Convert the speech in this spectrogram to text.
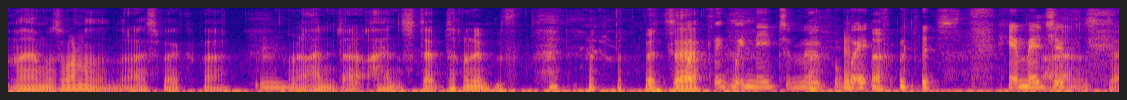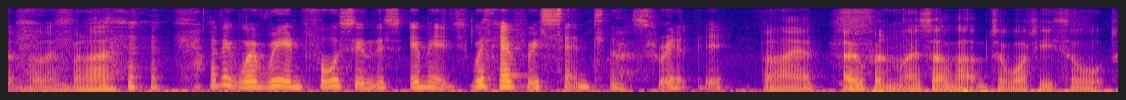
man was one of them that I spoke about. Mm. I mean, I hadn't, I hadn't stepped on him, but I uh, think we need to move away from this image I of hadn't stepped on him. But I, I think we're reinforcing this image with every sentence, really. but I opened myself up to what he thought,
